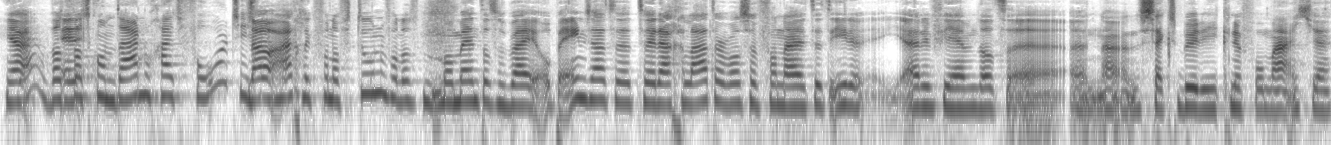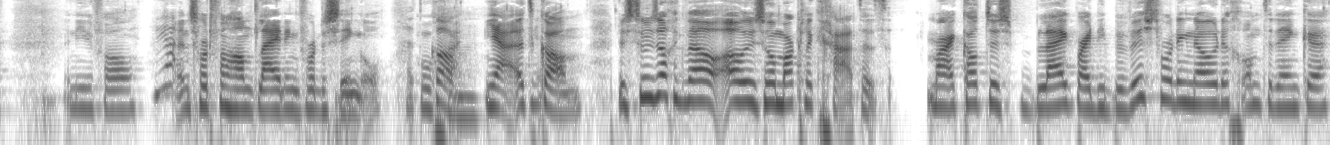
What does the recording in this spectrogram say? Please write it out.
ja. Wat, En- wat kwam daar nog uit voort? Is nou, eigenlijk vanaf toen, van het moment dat we bij op één zaten, twee dagen later was er vanuit het RIVM dat eh, een, nou, een seksbuddy, knuffelmaatje, in ieder geval een soort van handleiding voor de single. Het Hoe kan. ga- ja, het kan. Dus toen zag ik wel, oh, zo makkelijk gaat het. Maar ik had dus blijkbaar die bewustwording nodig om te denken,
